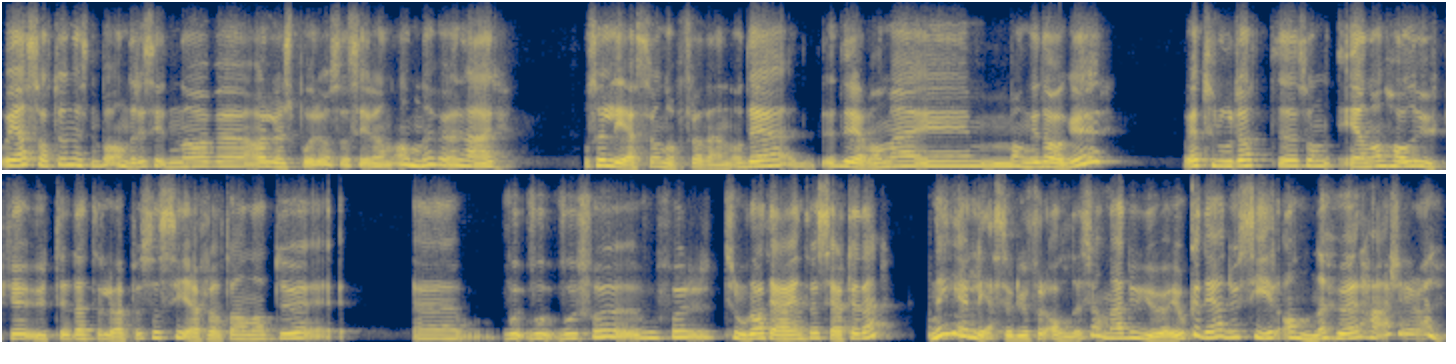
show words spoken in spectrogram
Og jeg satt jo nesten på andre siden av, eh, av lunsjbordet, og så sier han 'Anne, hør her'. Og så leser han opp fra den. Og det, det drev han med i mange dager. Og jeg tror at eh, sånn en og en halv uke ut i dette løpet så sier jeg fra til han at du eh, hvor, hvorfor, hvorfor tror du at jeg er interessert i det? Nei, jeg leser det jo for alle, sier han. Nei, du gjør jo ikke det. Du sier 'Anne, hør her', sier du.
